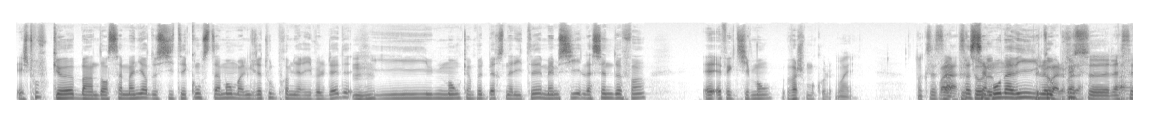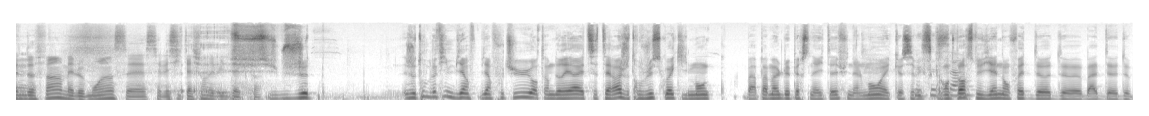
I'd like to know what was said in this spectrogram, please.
et je trouve que ben, dans sa manière de citer constamment, malgré tout, le premier Evil Dead, Mhm. il manque un peu de personnalité, même si la scène de fin est effectivement vachement cool. Donc, ça, c'est Voilà, ça, c'est mon avis plutôt global. plus voilà. euh, la scène de fin, mais le moins, c'est, c'est les citations des. Euh, je, je trouve le film bien, bien foutu en termes de réa, etc. Je trouve juste quoi qu'il manque bah, pas mal de personnalité finalement et que ces grandes forces lui viennent en fait de, de, bah, de, de-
